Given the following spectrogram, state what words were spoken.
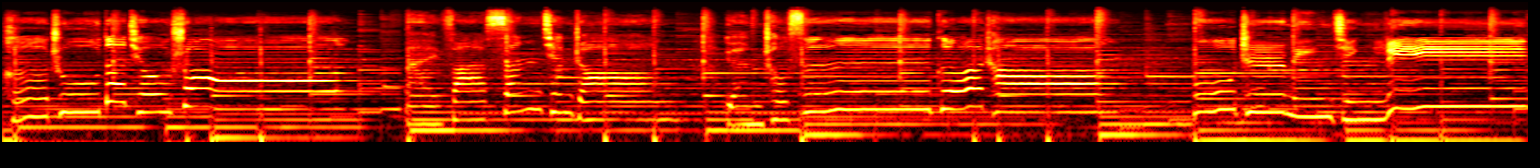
何处得秋霜？白发三千丈，缘愁似歌唱。不知明镜里，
